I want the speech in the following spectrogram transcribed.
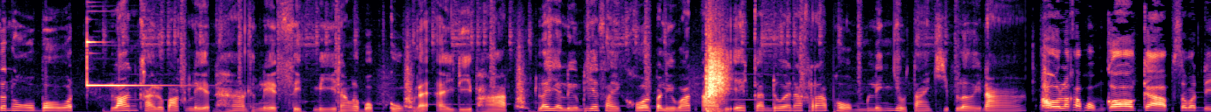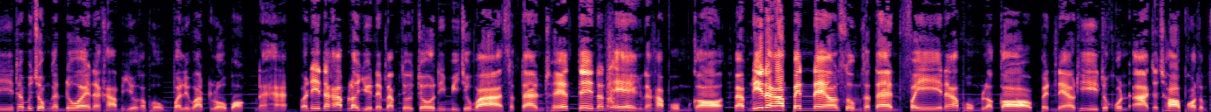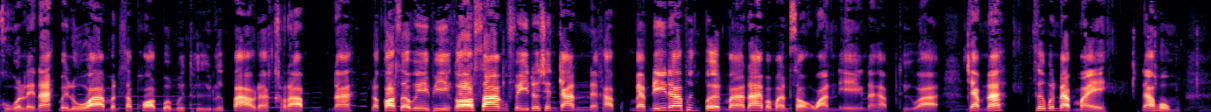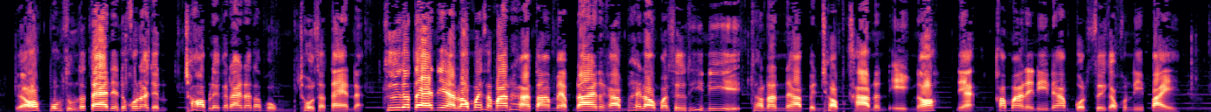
สโนว์โบ t ร้านขายโลบักเลท5ถึงเลท10 มีทั้งระบบกลุ่มและ ID p a s s และอย่าลืมที่จะใส่โค้ดปริวัติ RBX กันด้วยนะครับผมลิงก์อยู่ใต้คลิปเลยนะ เอาละครับผมก็กราบสวัสดีท่านผู้ชมกันด้วยนะครับ อยู่กับผมปริวัติโรบอกนะฮะ วันนี้นะครับเราอยู่ในแมปโจโจที่มีชื่อว่า Stand t r a d i n g นั่นเองนะครับผมก็แบบนี้นะครับเป็นแนวสุ่มสแตนฟรีนะครับผมแล้วก็เป็นแนวที่ทุกคนอาจจะชอบพอสมควรเลยนะ ไม่รู้ว่ามันซัพพอร์ตบนมือถือหรือเปล่านะครับ นะ แล้วก็เซิร์ฟ VP ก็สร้างฟรีด้วยเช่นกันนะครับ แบบนี้นะเพิ่งเปิดมาได้ประมาณ 2 วันเองนะครับ ถือว่าแจ่มนะ ซึ่งเป็นแบบใหม่นะครับผมเดี๋ยวผมสุ่มสูงสแตนเนี่ยทุกคนอาจจะชอบเลยก็ได้นะถ้าผมโชว์สแตนอะคือสแตนเนี่ยเราไม่สามารถหาตามแมปได้นะครับให้เรามาซื้อที่นี่เท่านั้นนะครับเป็นช็อปคราฟนั่นเองเนาะเนี่ยเข้ามาในนี้นะครับกดซื้อกับคนนี้ไป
